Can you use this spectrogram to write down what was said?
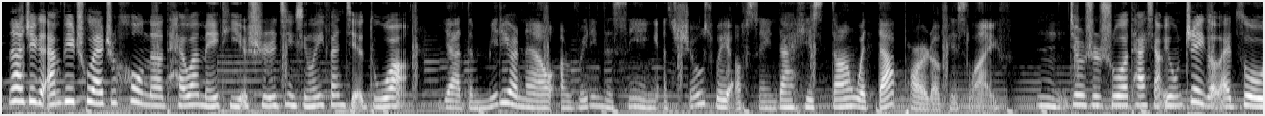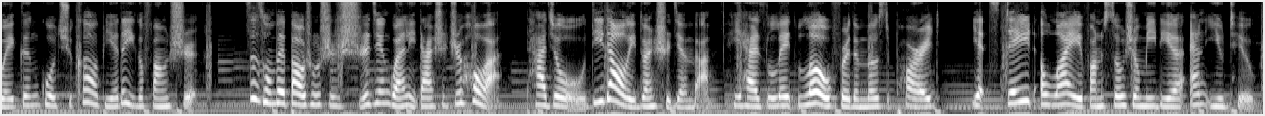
那这个 MV 出来之后呢，台湾媒体也是进行了一番解读啊。Yeah, the media now are reading the scene as Show's way of saying that he's done with that part of his life. 嗯，就是说他想用这个来作为跟过去告别的一个方式。自从被爆出是时间管理大师之后啊，他就低调了一段时间吧。He has laid low for the most part, yet stayed alive on social media and YouTube.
